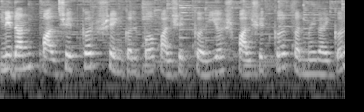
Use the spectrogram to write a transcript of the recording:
निदान पालशेतकर शेंकल्प पालशेतकर यश पालशेतकर तन्मय गायकर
